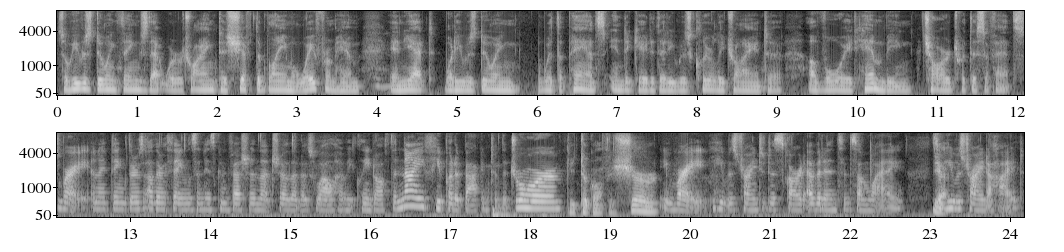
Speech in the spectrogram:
So he was doing things that were trying to shift the blame away from him, mm-hmm. and yet what he was doing with the pants indicated that he was clearly trying to avoid him being charged with this offense. Right, and I think there's other things in his confession that show that as well how he cleaned off the knife, he put it back into the drawer. He took off his shirt. Right, he was trying to discard evidence in some way. So yeah. he was trying to hide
